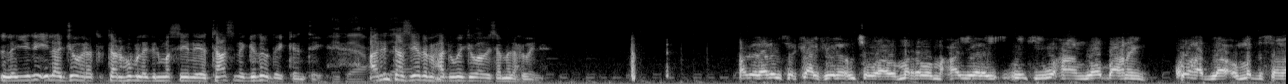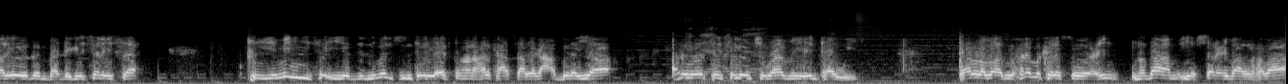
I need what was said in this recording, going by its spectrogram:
la yidhi ilaa jawhar tagtaan hub laydinma siinayo taasna gadood ay keentay arrintaas iyada maxaad uga jawaabaysaa madaxweyne? Adeer anigu sarkaalkeena u jawaabo ma rabo maxaa yeelay ninkii waxaan loo baahnayn ku hadla ummadda soomaaliyeed oo dhan baa dhegaysanaysa qiimihiisa iyo dadnimadiisu intay la eg tahana halkaasaa laga cabirayaa anigu horta isaga u jawaabamaya intaa wey tan labaad waxna ma kala soocin nidaam iyo sharci baa la rabaa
